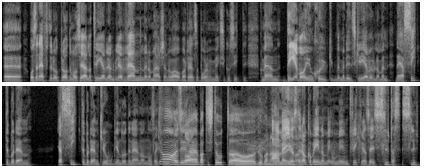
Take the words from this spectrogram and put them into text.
Eh, och sen efteråt, bra, de var så jävla trevliga. Nu blev jag vän med de här sen och har varit och hälsat på dem i Mexico City. Men det var ju en sjuk, men det skrev jag väl om, men när jag sitter på den jag sitter på den krogen då, den är någon, någon slags ja, fotbollsbar. Ja, det är när Batistuta och gubbarna Ja men just när de kommer in och min, och min flickvän säger sluta, slut,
